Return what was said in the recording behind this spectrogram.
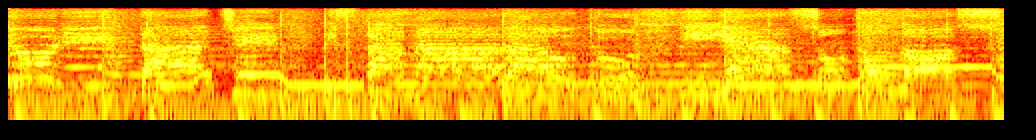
prioridade está na Arauto e é assunto nosso.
